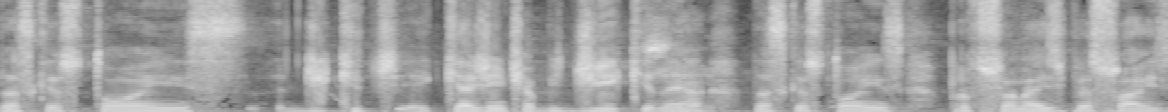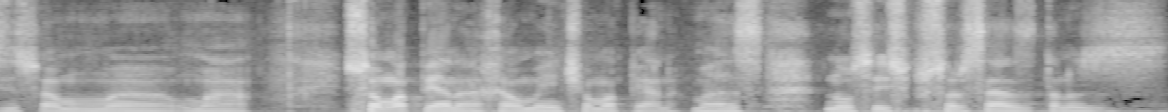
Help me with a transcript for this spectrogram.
das questões de que, que a gente abdique né, das questões profissionais e pessoais. Isso é uma, uma, isso é uma pena, realmente é uma pena. Mas não sei se o professor César está nos,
